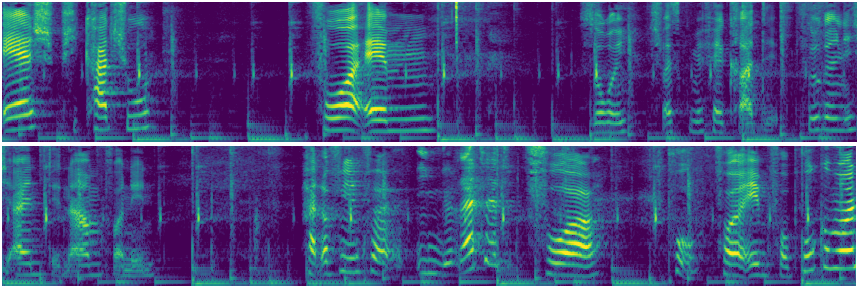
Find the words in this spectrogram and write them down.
Ash Pikachu vor, ähm, sorry, ich weiß, mir fällt gerade Vögel nicht ein, den Namen von den. Hat auf jeden Fall ihn gerettet vor, vor eben vor Pokémon.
